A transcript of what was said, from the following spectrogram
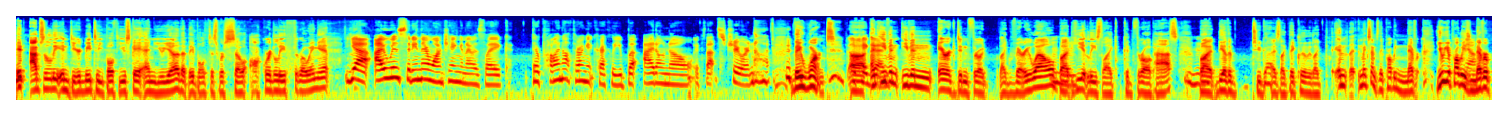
it absolutely endeared me to both Yusuke and Yuya that they both just were so awkwardly throwing it. Yeah, I was sitting there watching and I was like, they're probably not throwing it correctly, but I don't know if that's true or not. They weren't. Uh, Okay, and even even Eric didn't throw it like very well, but Mm-hmm. he at least like could throw a pass. But the other two guys like they clearly like and it makes sense. They probably never Yuya probably has never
